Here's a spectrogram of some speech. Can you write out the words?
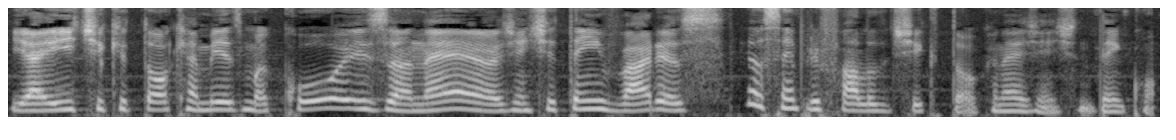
E aí TikTok é a mesma coisa, né? A gente tem várias, eu sempre falo do TikTok, né, gente? Não tem como.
